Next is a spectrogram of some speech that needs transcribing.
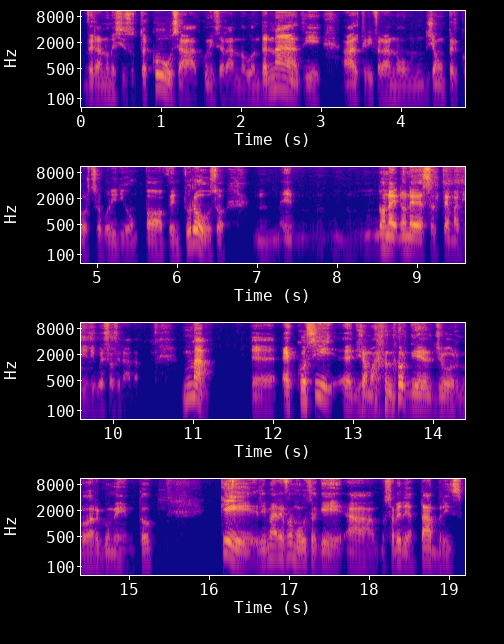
verranno messi sotto accusa, alcuni saranno condannati, altri faranno un diciamo un percorso politico un po' avventuroso, mhmm, non è non è adesso il tema di di questa serata. Ma, ehm, è così, ehm, diciamo all'ordine del giorno l'argomento, che rimane famoso che a sapete a Tabriz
